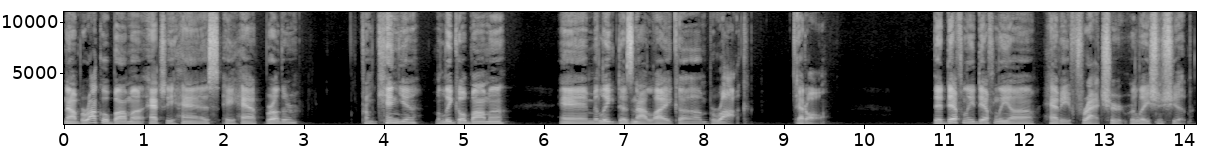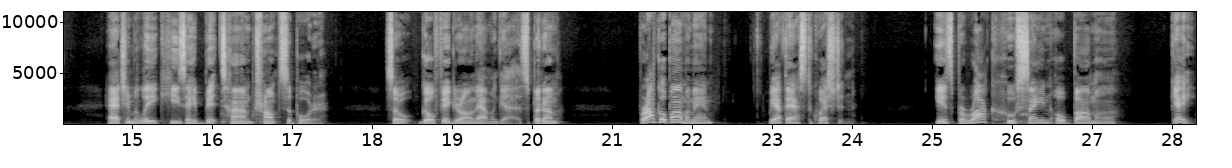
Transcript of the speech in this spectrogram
Now, Barack Obama actually has a half brother from Kenya, Malik Obama, and Malik does not like uh, Barack at all they definitely, definitely uh, have a fractured relationship. Actually, Malik, he's a bit time Trump supporter. So go figure on that one, guys. But um, Barack Obama, man, we have to ask the question: Is Barack Hussein Obama gay?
